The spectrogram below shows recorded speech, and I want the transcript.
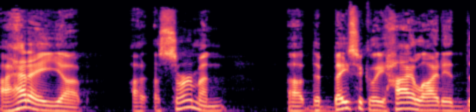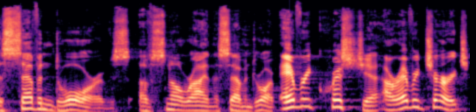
I had a, uh, a, sermon uh, that basically highlighted the seven dwarves of Snow White and the Seven Dwarfs. Every Christian or every church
